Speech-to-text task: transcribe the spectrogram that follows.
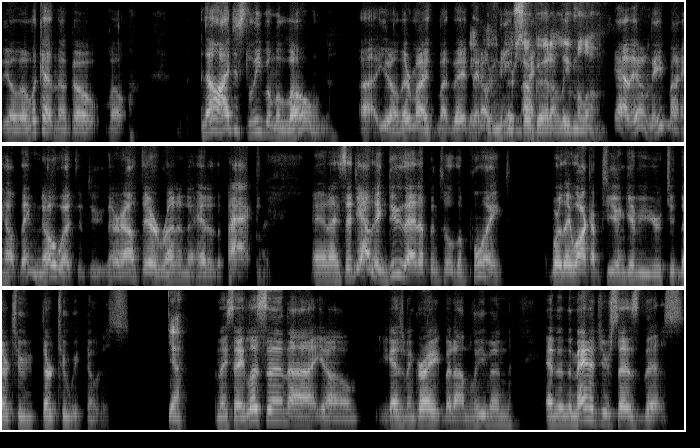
you know they'll look at it and they'll go well no i just leave them alone uh, you know they're my, my they, Yeah, they don't they're, need they're so good i leave them alone. Yeah they don't need my help. They know what to do. They're out there running ahead of the pack. Right. and i said yeah they do that up until the point where they walk up to you and give you your two, their two their two week notice. Yeah. and they say listen uh, you know you guys have been great but i'm leaving. And then the manager says this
